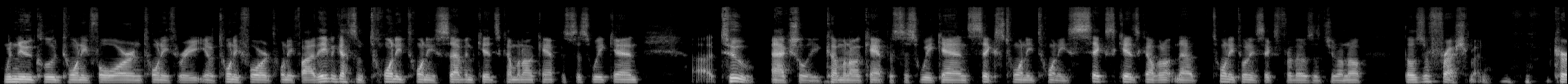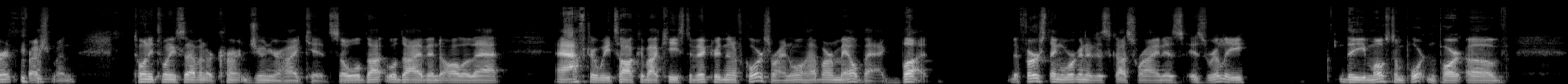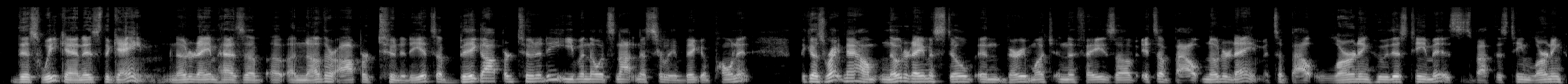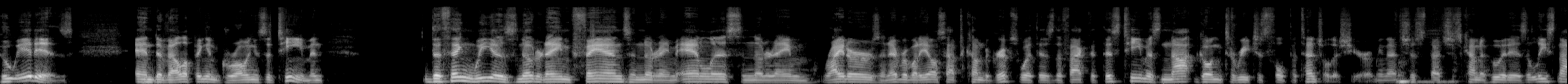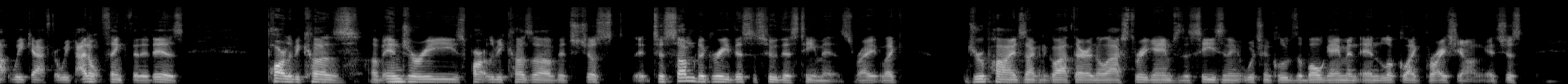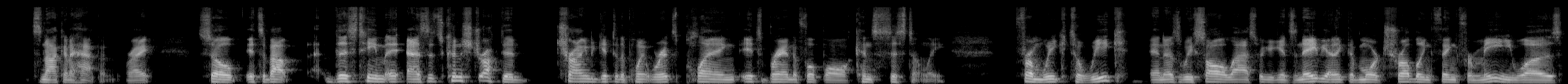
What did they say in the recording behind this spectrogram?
When you include 24 and 23, you know, 24 and 25, they even got some 2027 kids coming on campus this weekend uh, two actually coming on campus this weekend. Six 2026 kids coming up now. 2026 for those that you don't know, those are freshmen, current freshmen. 2027 are current junior high kids. So we'll di- we'll dive into all of that after we talk about keys to victory. And then of course, Ryan, we'll have our mailbag. But the first thing we're going to discuss, Ryan, is is really the most important part of this weekend is the game. Notre Dame has a, a, another opportunity. It's a big opportunity, even though it's not necessarily a big opponent, because right now Notre Dame is still in very much in the phase of it's about Notre Dame. It's about learning who this team is. It's about this team learning who it is and developing and growing as a team. And the thing we as Notre Dame fans and Notre Dame analysts and Notre Dame writers and everybody else have to come to grips with is the fact that this team is not going to reach its full potential this year. I mean, that's just that's just kind of who it is, at least not week after week. I don't think that it is partly because of injuries, partly because of it's just to some degree this is who this team is, right? Like Drew Pyne's not going to go out there in the last three games of the season, which includes the bowl game, and, and look like Bryce Young. It's just it's not going to happen, right? So it's about this team as it's constructed, trying to get to the point where it's playing its brand of football consistently from week to week. And as we saw last week against Navy, I think the more troubling thing for me was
